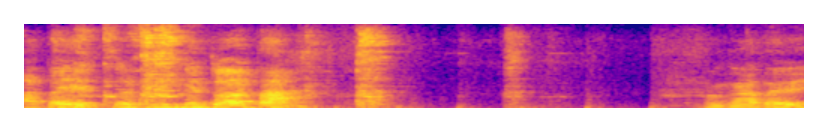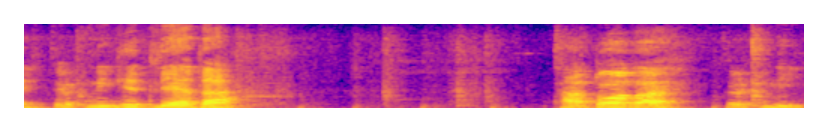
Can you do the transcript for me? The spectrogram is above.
आता हे चटणी घेतो आता. बघा आता हे चटणी घेतली आता. खातो आता चटणी.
